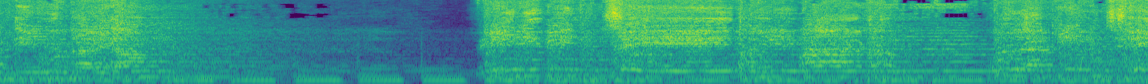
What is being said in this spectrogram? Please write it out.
ప్రతి ఉదయం వినిపించే తొలి మాటం పులకించే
